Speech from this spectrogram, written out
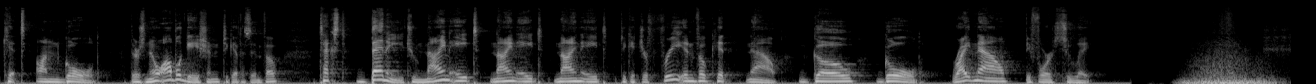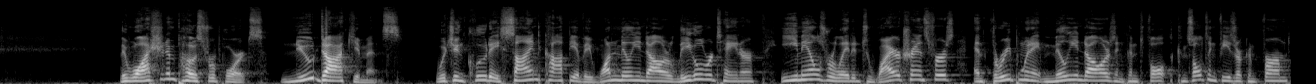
kit on gold. There's no obligation to get this info. Text Benny to 989898 to get your free info kit now. Go gold right now before it's too late. The Washington Post reports new documents which include a signed copy of a $1 million legal retainer, emails related to wire transfers, and $3.8 million in consult- consulting fees are confirmed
